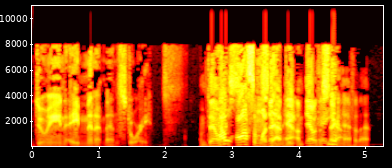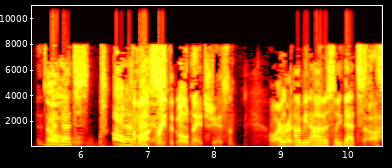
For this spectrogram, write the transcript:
doing a Minutemen story. I'm down. How with the awesome would second that be? half- I'm down with the Yeah. second half of that. Th- Oh. that's Oh, that- come on! Read the Golden Age, Jason. Oh, I But, read it. I mean, honestly, that's it's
